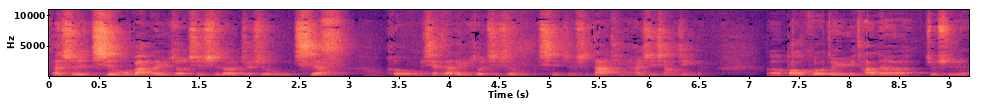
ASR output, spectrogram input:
但是七五版的宇宙骑士的就是武器啊，和我们现在的宇宙骑士武器就是大体还是相近的。呃，包括对于他的就是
